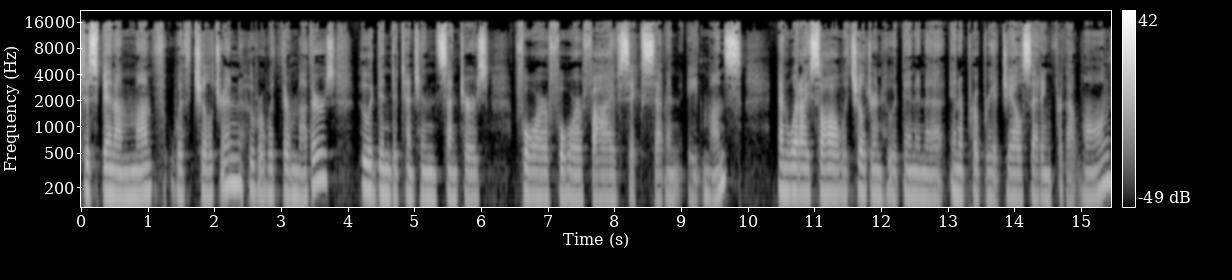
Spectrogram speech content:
to spend a month with children who were with their mothers who had been detention centers for four, five, six, seven, eight months. And what I saw with children who had been in an inappropriate jail setting for that long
